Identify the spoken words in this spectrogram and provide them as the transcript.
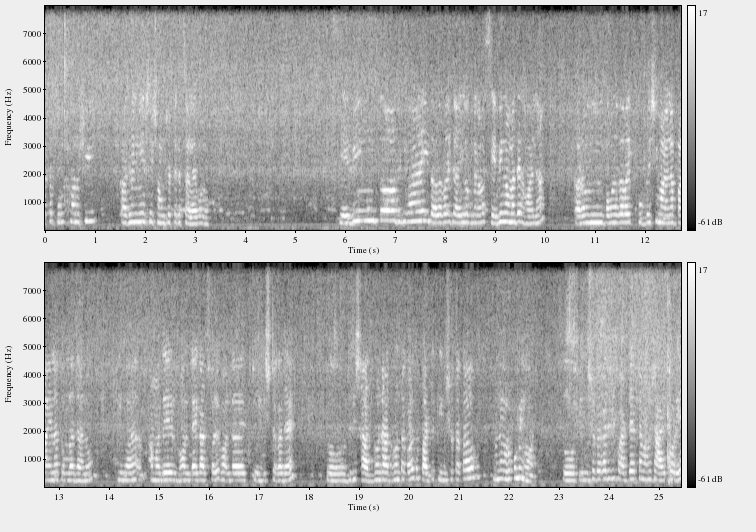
একটা পুরুষ মানুষই কাঁধে নিয়ে সেই সংসারটাকে চালায় বলো। সেভিং তো দিদিভাই, দাদাভাই যাই হোক না কেন সেভিং আমাদের হয় না। কারণ তোমার দাদাভাই খুব বেশি মায়না পায় না, তোমরা জানো। কিংবা আমাদের ঘন্টায় কাজ করে, ঘন্টায় চল্লিশ টাকা দেয়। তো যদি সাত ঘণ্টা, আট ঘণ্টা করে, তো পার ডে তিনশো টাকাও মানে ওরকমই হয়। তো তিনশো টাকা যদি পার ডে একটা মানুষ আয় করে,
